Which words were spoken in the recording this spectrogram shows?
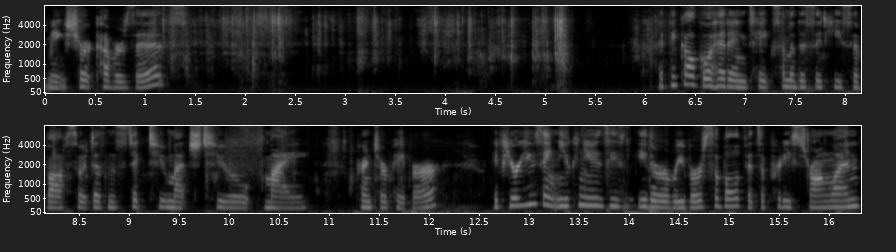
Make sure it covers it. I think I'll go ahead and take some of this adhesive off so it doesn't stick too much to my printer paper. If you're using, you can use either a reversible if it's a pretty strong one,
